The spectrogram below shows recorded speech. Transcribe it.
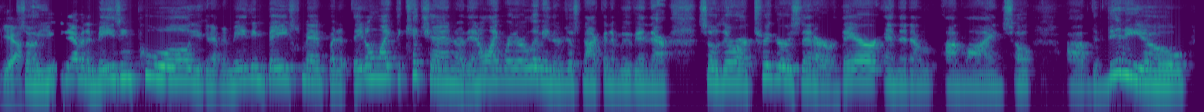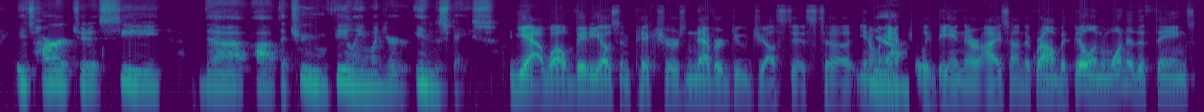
Yeah. So you can have an amazing pool, you can have an amazing basement, but if they don't like the kitchen or they don't like where they're living, they're just not going to move in there. So there are triggers that are there and then on, online. So uh, the video it's hard to see the uh, the true feeling when you're in the space. yeah well videos and pictures never do justice to you know Yeah. actually being their eyes on the ground but dylan one of the things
